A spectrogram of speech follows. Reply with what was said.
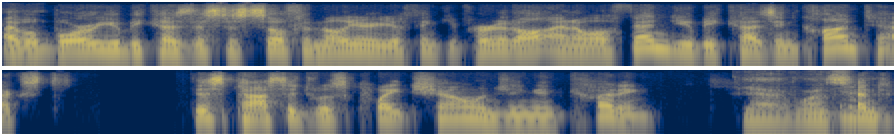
I will bore you because this is so familiar, you'll think you've heard it all. And I will offend you because, in context, this passage was quite challenging and cutting. Yeah, it was. And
